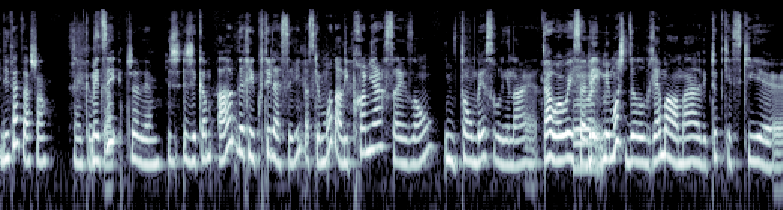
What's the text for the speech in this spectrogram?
il est attachant. Mais tu sais, je l'aime. j'ai comme hâte de réécouter la série parce que moi, dans les premières saisons, il me tombait sur les nerfs. Ah ouais, oui, ça Mais, l'est. mais moi, je deal vraiment mal avec tout ce qui est euh,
